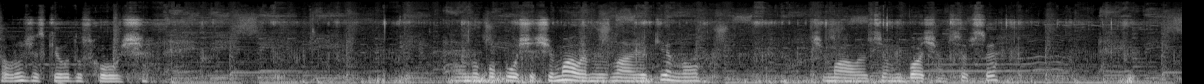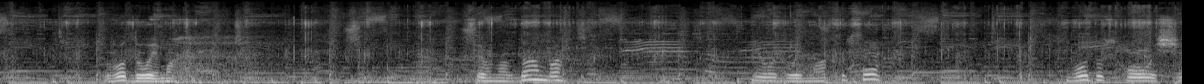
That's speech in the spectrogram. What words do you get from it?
Таврончиське водосховище. Воно по площі чимало, не знаю яке, але чимало. Це ми бачимо це все. Водойма. Це у нас дамба і водойма. Це все водосховище.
